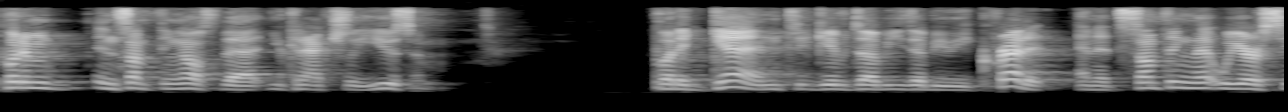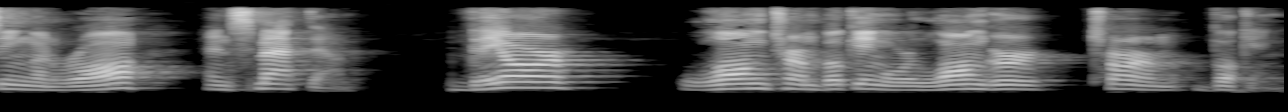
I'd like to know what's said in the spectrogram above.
Put him in something else that you can actually use him. But again, to give WWE credit, and it's something that we are seeing on Raw and SmackDown, they are long term booking or longer term booking.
